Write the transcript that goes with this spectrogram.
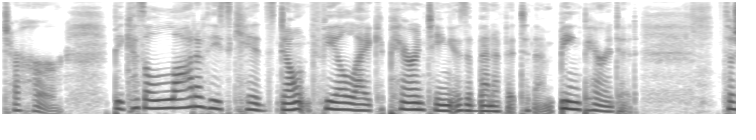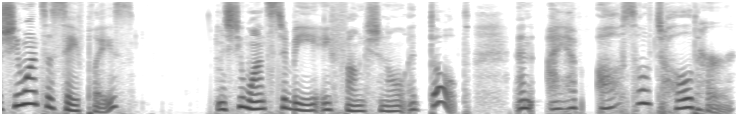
to her because a lot of these kids don't feel like parenting is a benefit to them, being parented. So she wants a safe place and she wants to be a functional adult. And I have also told her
